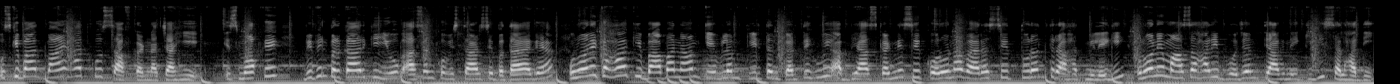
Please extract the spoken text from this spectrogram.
उसके बाद बाएँ हाथ को साफ़ करना चाहिए। इस मौके विभिन्न प्रकार के योग आसन को विस्तार से बताया गया। उन्होंने कहा कि बाबा नाम केवलम कीर्तन करते हुए अभ्यास करने से कोरोना वायरस से तुरंत राहत मिलेगी। उन्होंने मांसाहारी भोजन त्यागने की भी सलाह दी।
